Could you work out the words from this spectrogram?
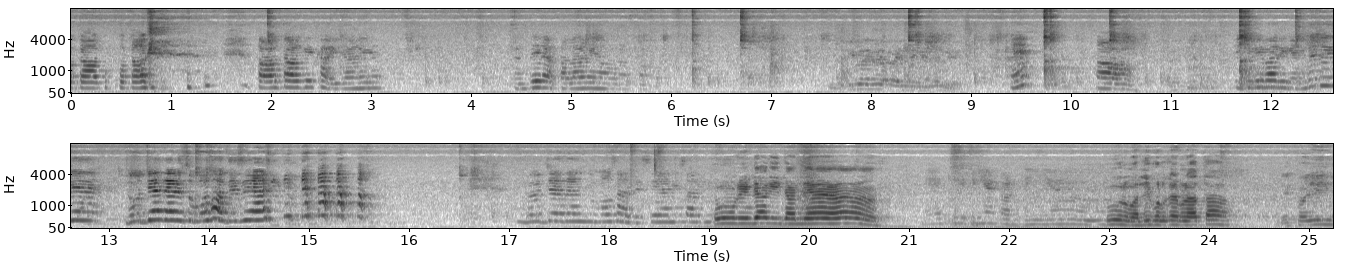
ਪਕਾ ਪਕਾ ਕੇ ਤਾਲ ਤਾਲ ਕੇ ਖਾਈ ਜਾਣੇ ਆ। ਠੰਡੇ ਰੱਖ ਲਾਂਗੇ ਹੁਣ ਆਪਾਂ। ਹੈ? ਹਾਂ ਪਿਛਲੀ ਵਾਰੀ ਕਹਿੰਦੇ ਸੀਗੇ ਦੂਜੇ ਦਿਨ ਸਮੋਸਾ ਦਿਸਿਆ ਨਹੀਂ ਦੂਜੇ ਦਿਨ ਸਮੋਸਾ ਦਿਸਿਆ ਨਹੀਂ ਸਾਨੂੰ। ਤੂੰ ਰਿੰਡਿਆ ਕੀ ਕਹਿੰਦੇ ਆ? ਇਹ ਕੀਟੀਆਂ ਕਰਦੀਆਂ ਤੂੰ ਰੁਮਾਲੀ ਫੁਲਕਾ ਬਣਾਤਾ। ਦੇਖੋ ਜੀ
